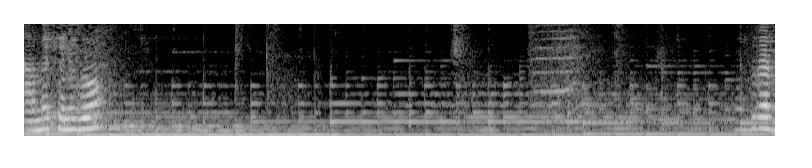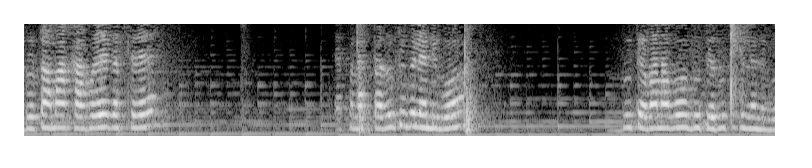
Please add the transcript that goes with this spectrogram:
আর মেখে নিব। বন্ধুরা ডোটা মাখা হয়ে গেছে। এখন একটা রুটি বেলে নিব। দুইটা বানাবো দুটো রুটি বেলে নিব।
